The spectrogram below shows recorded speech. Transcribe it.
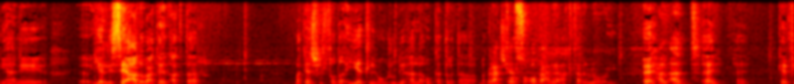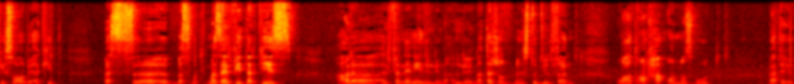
يعني آه، يلي ساعده بعتقد أكثر ما كانش في الفضائيات الموجودة هلأ وكثرتها ما بالعكس كانش كان صعوبة عليه أكثر إنه إيه؟ هالقد. إيه إيه. كان في صعوبه أكيد. بس بس ما- زال في تركيز على الفنانين اللي اللي نتجهم من استوديو الفن وأعطاهم حقهم مزبوط بعتقد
